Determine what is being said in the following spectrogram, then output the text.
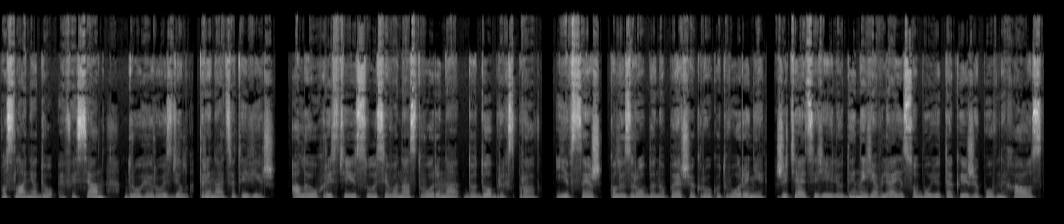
Послання до Ефесян, 2 розділ, 13 вірш. Але у Христі Ісусі вона створена до добрих справ. І все ж, коли зроблено перший крок у творенні, життя цієї людини являє собою такий же повний хаос,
